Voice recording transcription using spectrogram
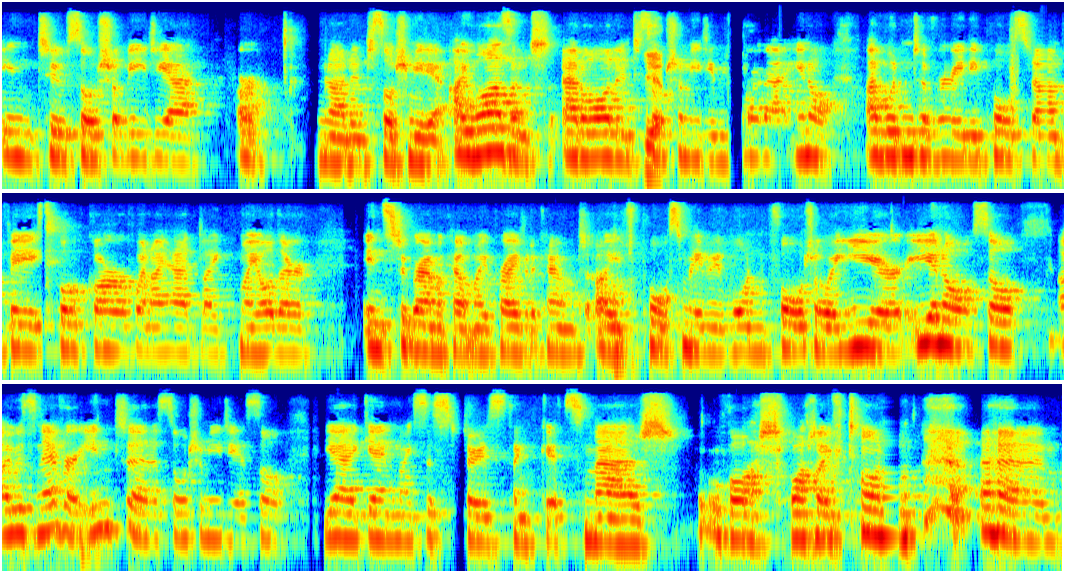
into social media or I'm not into social media. I wasn't at all into yeah. social media before that. You know, I wouldn't have really posted on Facebook or when I had like my other Instagram account, my private account, I'd post maybe one photo a year, you know. So I was never into social media. So yeah, again, my sisters think it's mad what what I've done. Um,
